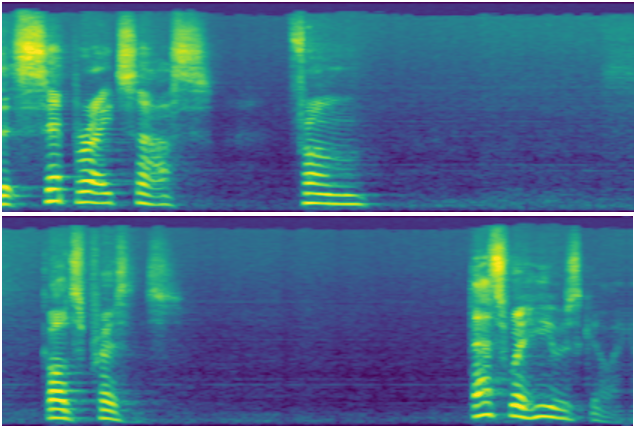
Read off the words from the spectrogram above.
that separates us from God's presence. That's where he was going.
